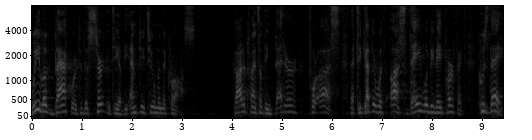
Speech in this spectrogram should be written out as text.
We look backward to the certainty of the empty tomb and the cross. God had planned something better for us, that together with us, they would be made perfect. Who's they?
